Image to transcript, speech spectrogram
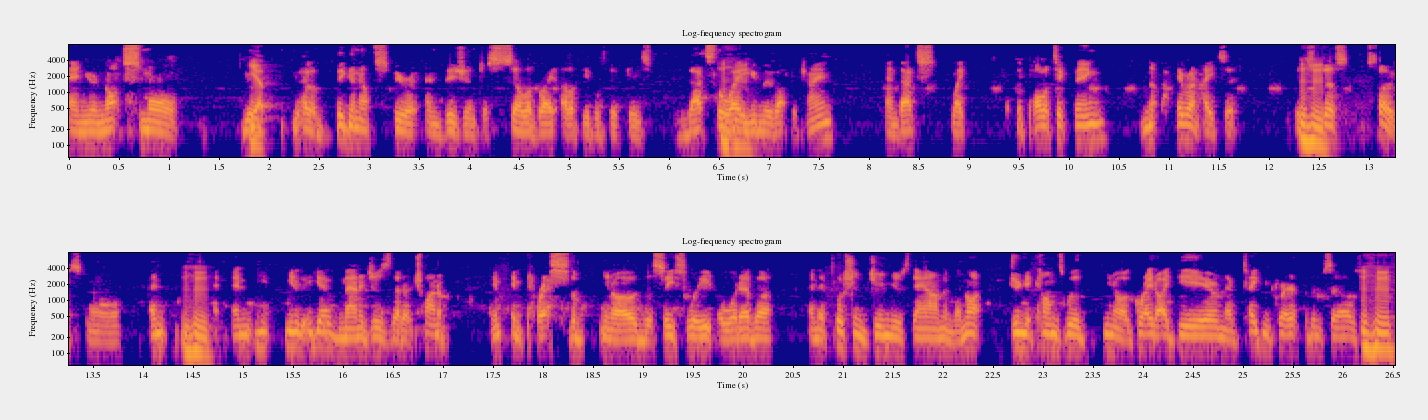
and, you're not small. You're, yep. You have a big enough spirit and vision to celebrate other people's victories. That's the way mm-hmm. you move up the chain, and that's like the politic thing. No, everyone hates it. It's mm-hmm. just so small, and mm-hmm. and you, you, know, you have managers that are trying to impress the you know the C suite or whatever and they're pushing juniors down and they're not junior comes with you know a great idea and they've taken credit for themselves mm-hmm.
